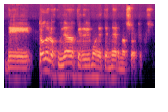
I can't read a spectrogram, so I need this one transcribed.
de todos los cuidados que debemos de tener nosotros.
